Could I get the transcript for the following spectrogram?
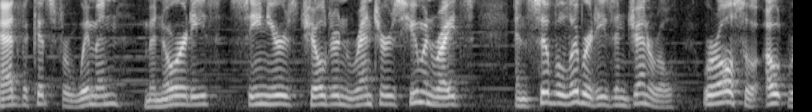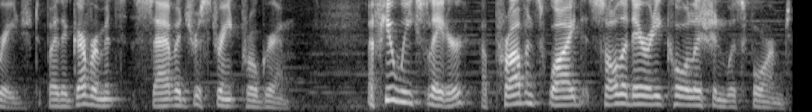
Advocates for women, minorities, seniors, children, renters, human rights, and civil liberties in general were also outraged by the government's savage restraint program. A few weeks later, a province wide solidarity coalition was formed,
